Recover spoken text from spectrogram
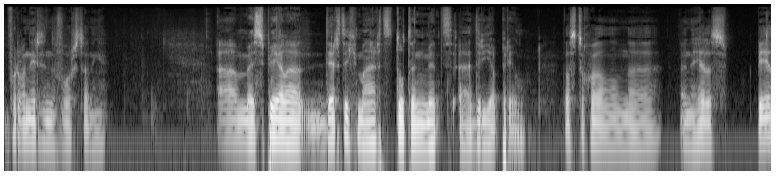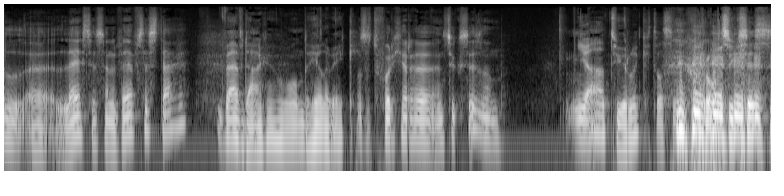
voor wanneer zijn de voorstellingen? Um, we spelen 30 maart tot en met uh, eh, 3 april. Dat is toch wel een, uh, een hele speellijst. Uh, zijn vijf, zes dagen? Vijf dagen, gewoon de hele week. Was het vorig jaar een succes dan? Ja, tuurlijk. Het was een groot succes.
